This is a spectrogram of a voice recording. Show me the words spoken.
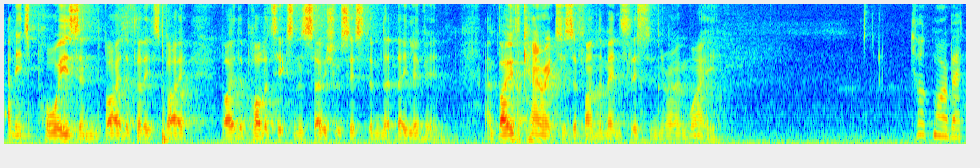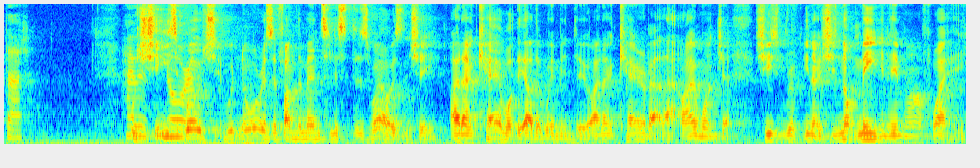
and it's poisoned by the polit- by by the politics and the social system that they live in. And both characters are fundamentalists in their own way. Talk more about that. How well, is she's Nora? well, she, well, Nora's a fundamentalist as well, isn't she? I don't care what the other women do. I don't care about that. I want. Ja- She's you know she's not meeting him halfway.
